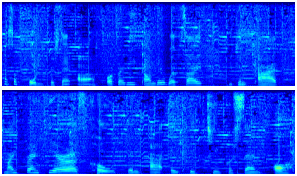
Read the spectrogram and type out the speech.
has a 40% off already on their website. You can add my friend Kiara's code and add a 15% off.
